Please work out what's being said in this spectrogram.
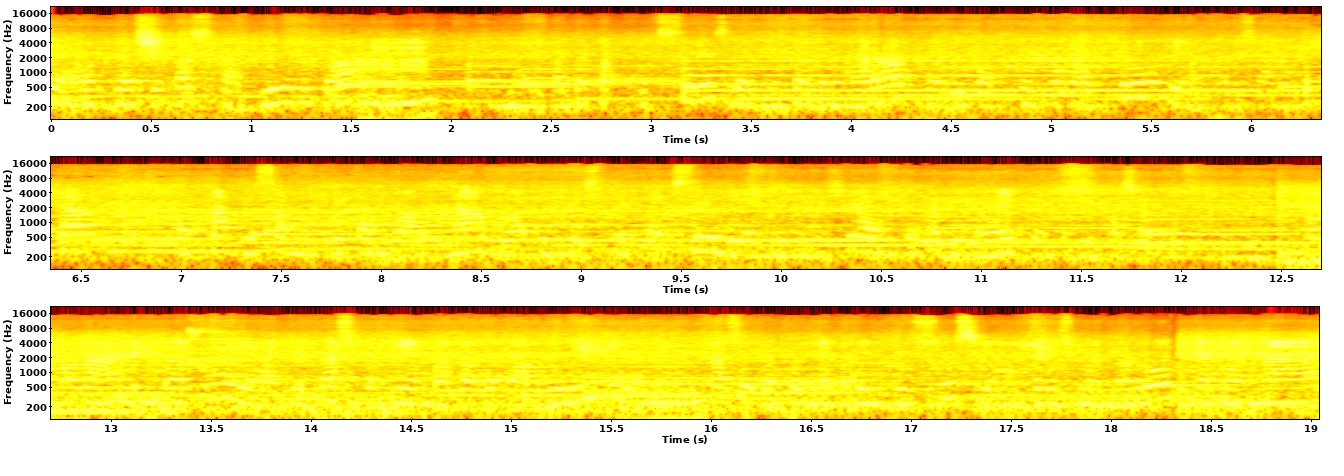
ya order kita stabil Pak Hmm. mereka tetap eksis dan kita berharap dari waktu ke waktu ya perusahaan kita tetap bisa memberikan warna buat industri tekstil di Indonesia untuk lebih baik dan lebih positif pengolahan limbahnya ya kita seperti yang Bapak ketahui ya kita sudah punya tim khusus yang terus menerus warna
